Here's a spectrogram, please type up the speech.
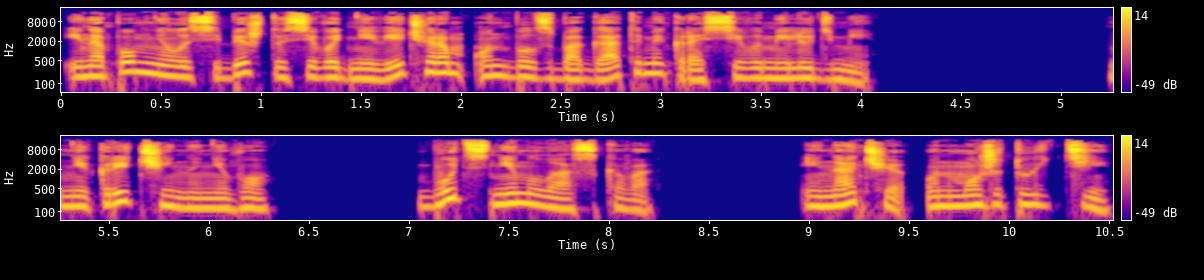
и напомнила себе, что сегодня вечером он был с богатыми, красивыми людьми. Не кричи на него. Будь с ним ласково. Иначе он может уйти.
